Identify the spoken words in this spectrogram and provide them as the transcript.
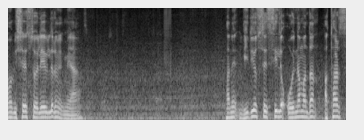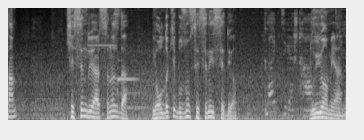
Ama bir şey söyleyebilir miyim ya? Hani video sesiyle oynamadan atarsam kesin duyarsınız da yoldaki buzun sesini hissediyorum. Duyuyorum yani.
